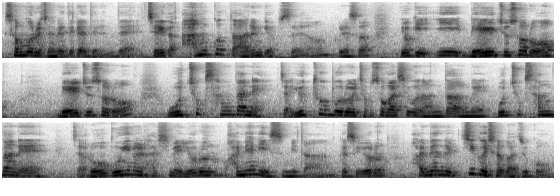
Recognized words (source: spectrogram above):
선물을 전해드려야 되는데 저희가 아무것도 아는 게 없어요. 그래서 여기 이 메일 주소로 메일 주소로 우측 상단에 자 유튜브를 접속하시고 난 다음에 우측 상단에 자 로그인을 하시면 이런 화면이 있습니다. 그래서 이런 화면을 찍으셔 가지고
